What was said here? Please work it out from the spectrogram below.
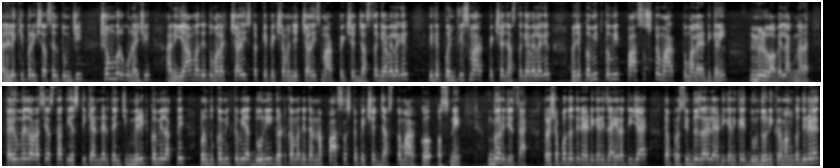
आणि लेखी परीक्षा असेल तुमची शंभर गुणाची. आणि यामध्ये तुम्हाला चाळीस टक्केपेक्षा म्हणजे चाळीस मार्कपेक्षा जास्त घ्यावे लागेल. इथे पंचवीस मार्कपेक्षा जास्त घ्यावे लागेल. म्हणजे कमीत कमी पासष्ट मार्क तुम्हाला या ठिकाणी मिळवावे लागणार आहे. काही उमेदवार असे असतात एस टी कॅन्डिडेट त्यांची मेरिट कमी लागते परंतु कमीत कमी या दोन्ही घटकामध्ये त्यांना पासष्टपेक्षा जास्त मार्क असणे गरजेचं आहे. तर अशा पद्धतीने या ठिकाणी जाहिराती ज्या आहे त्या प्रसिद्ध झालेल्या या ठिकाणी काही दूरध्वनी क्रमांक दिलेले आहेत.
